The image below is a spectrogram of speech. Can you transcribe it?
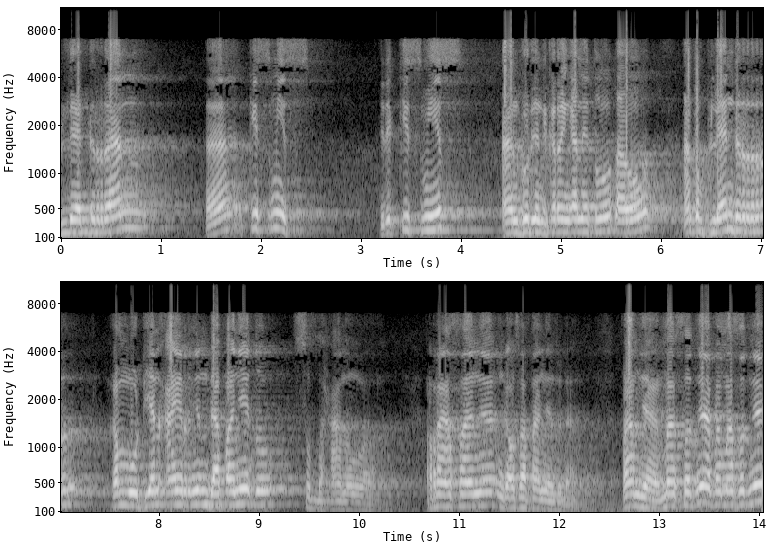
Blenderan eh, kismis. Jadi kismis, anggur yang dikeringkan itu tahu, antum blender, kemudian airnya endapannya itu subhanallah. Rasanya enggak usah tanya sudah. Paham ya? Maksudnya apa? Maksudnya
